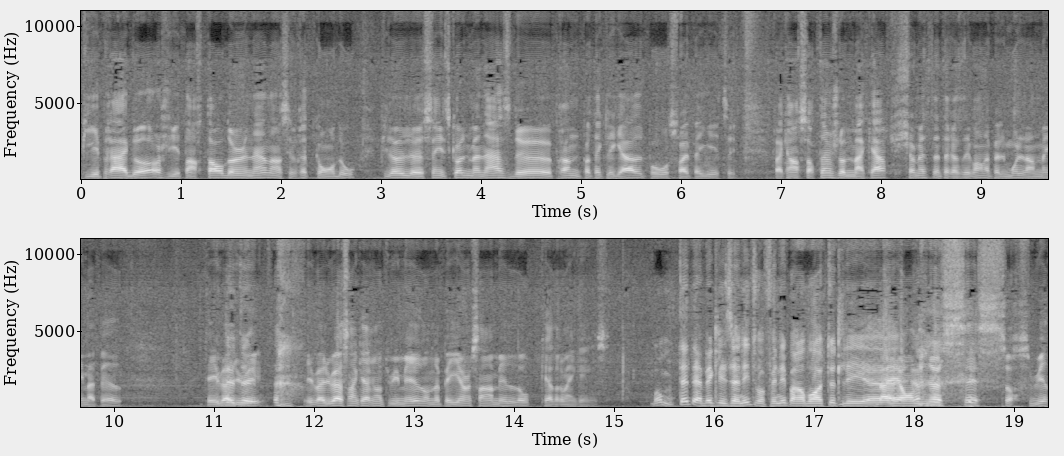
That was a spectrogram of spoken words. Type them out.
Puis il est prêt à gorge. Il est en retard d'un an dans ses frais de condo. Puis là, le syndicat le menace de prendre une hypothèque légale pour se faire payer. T'sais. Fait qu'en sortant, je donne ma carte. Si jamais tu t'intéresses des ventes, appelle-moi le lendemain, il m'appelle. C'était évalué, évalué à 148 000. On a payé un 100 000, l'autre 95 Bon, mais peut-être avec les années, tu vas finir par avoir toutes les. Euh... Ben, on en a 6 sur 8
